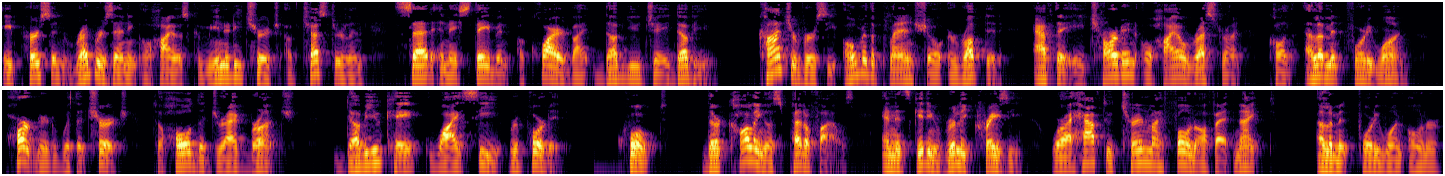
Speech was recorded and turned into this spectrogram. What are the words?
A person representing Ohio's Community Church of Chesterland said in a statement acquired by WJW. Controversy over the planned show erupted after a Chardon, Ohio restaurant called Element 41 partnered with the church to hold the drag brunch. WKYC reported, quote, They're calling us pedophiles, and it's getting really crazy where I have to turn my phone off at night, Element 41 owner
